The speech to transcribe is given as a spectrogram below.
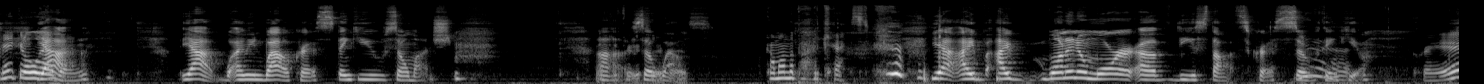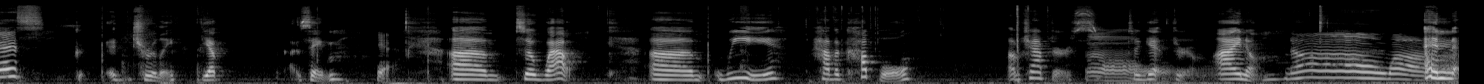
Make it 11. Yeah. Yeah, I mean, wow, Chris, thank you so much. Uh, so wow. Come on the podcast. yeah, I I want to know more of these thoughts, Chris. So Yeah. thank you. Chris. Truly, yep, same. Yeah. Um. So wow, um, we have a couple of chapters to get through. I know, No. and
